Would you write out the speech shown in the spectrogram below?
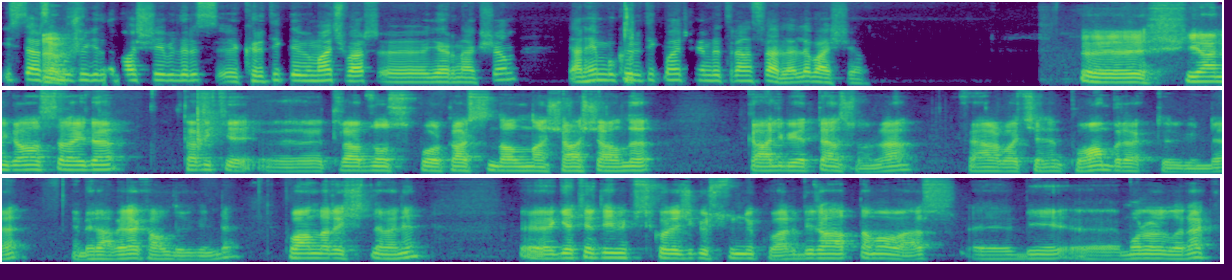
İstersen Evet. bu şekilde başlayabiliriz. E, kritik de bir maç var e, yarın akşam. Yani hem bu kritik maç hem de transferlerle başlayalım. Ee, yani Galatasaray'da tabii ki e, Trabzonspor karşısında alınan şaşalı galibiyetten sonra Fenerbahçe'nin puan bıraktığı günde, yani berabere kaldığı günde puanları eşitlemenin e, getirdiği bir psikolojik üstünlük var. Bir rahatlama var. E, bir e, moral olarak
